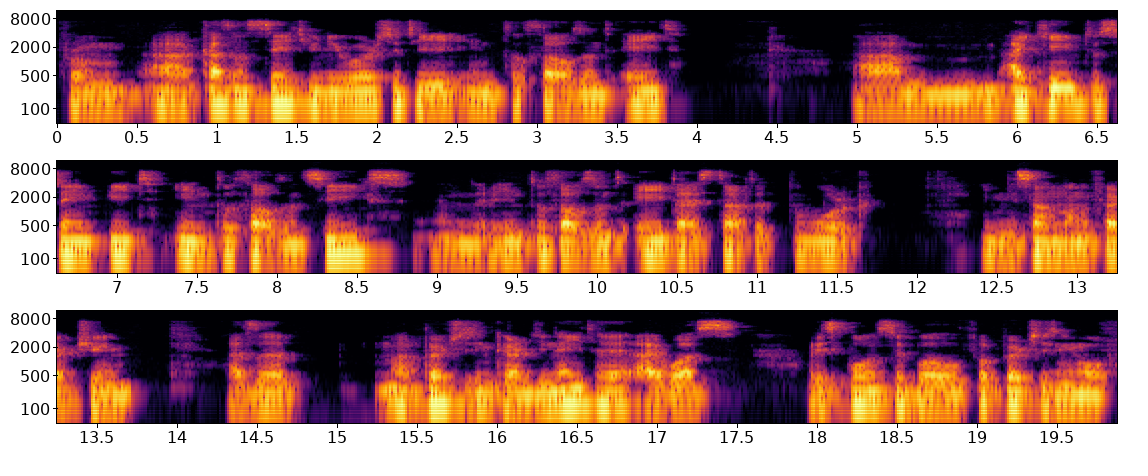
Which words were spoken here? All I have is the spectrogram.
from uh, Kazan State University in 2008. Um, I came to St. Pete in 2006, and in 2008 I started to work in Nissan manufacturing as a, a purchasing coordinator. I was responsible for purchasing of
